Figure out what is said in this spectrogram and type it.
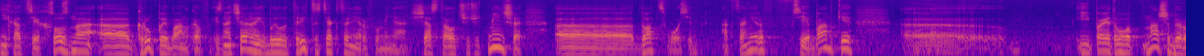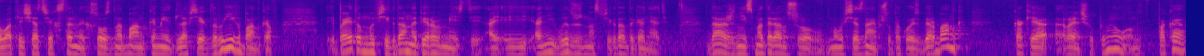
них от всех, создано э, группой банков. Изначально их было 30 акционеров у меня. Сейчас стало чуть-чуть меньше, э, 28 акционеров. Все банки э, и поэтому вот наше бюро, в отличие от всех остальных, создано банками для всех других банков, и поэтому мы всегда на первом месте, а, и они вынуждены нас всегда догонять. Даже несмотря на то, что мы все знаем, что такое Сбербанк, как я раньше упомянул, он пока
